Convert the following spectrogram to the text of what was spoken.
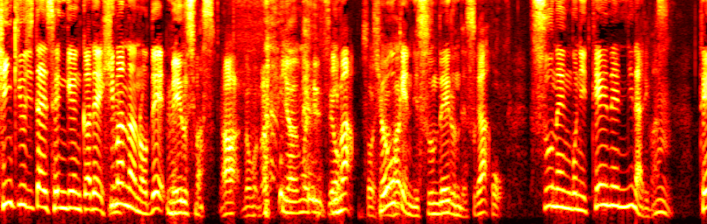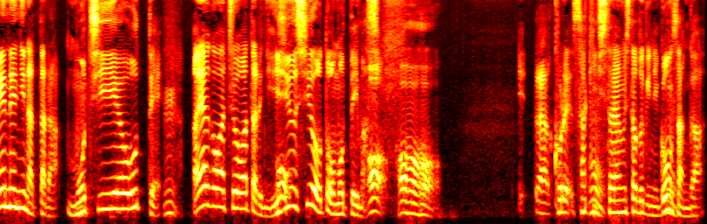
緊急事態宣言下で暇なのでメールします。あどうも。いやもういいですよ。今、兵庫県に住んでいるんですが数年後に定年になります。定年になったら、持ち家を売って、綾川町あたりに移住しようと思っています。これ、さっき下読みしたときに、ゴンさんが、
